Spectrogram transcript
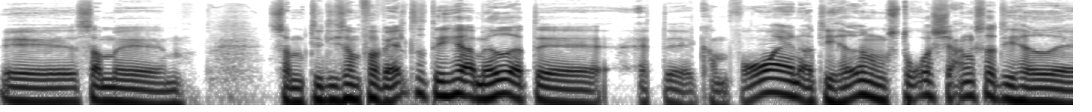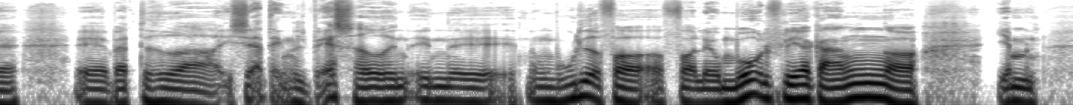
øh, som, øh, som de ligesom forvaltede det her med at, øh, at øh, komme foran, og de havde nogle store chancer. De havde, øh, øh hvad det hedder, især Daniel Vass havde en, en, øh, nogle muligheder for, for at lave mål flere gange, og jamen, øh,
